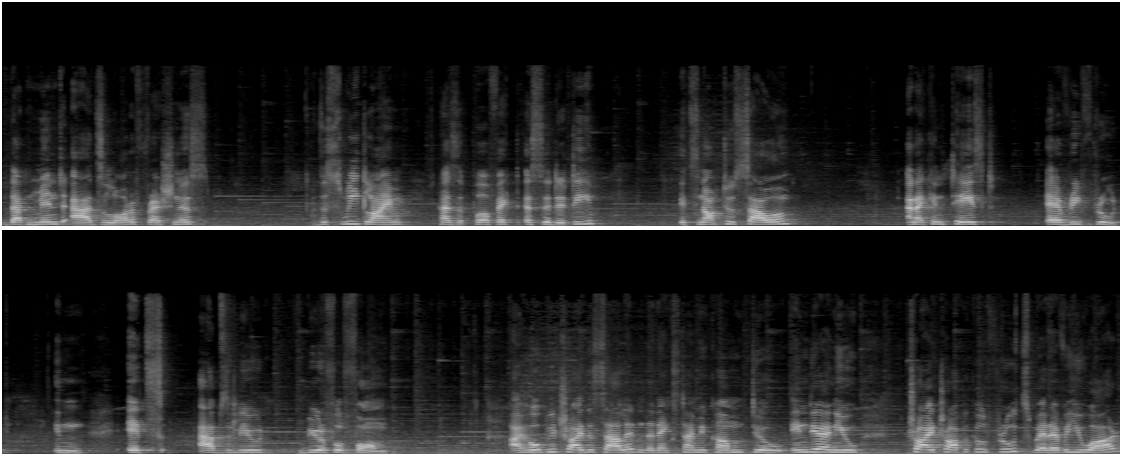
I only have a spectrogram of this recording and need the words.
That mint adds a lot of freshness. The sweet lime has a perfect acidity. It's not too sour and I can taste every fruit in its absolute beautiful form. I hope you try the salad the next time you come to India and you try tropical fruits wherever you are.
